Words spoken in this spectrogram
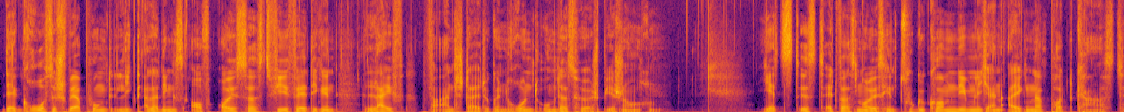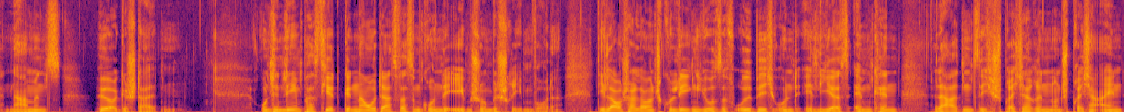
Der große Schwerpunkt liegt allerdings auf äußerst vielfältigen Live-Veranstaltungen rund um das Hörspielgenre. Jetzt ist etwas Neues hinzugekommen, nämlich ein eigener Podcast namens Hörgestalten. Und in dem passiert genau das, was im Grunde eben schon beschrieben wurde. Die Lauscher Lounge Kollegen Josef Ulbich und Elias Emken laden sich Sprecherinnen und Sprecher ein,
